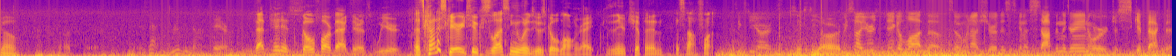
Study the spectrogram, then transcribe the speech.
Go. Is that really not there? That pin is so far back there, it's weird. That's kind of scary too, because the last thing you want to do is go long, right? Because then you're chipping, it's not fun. 60 yards. 60 yards. We saw yours dig a lot though, so we're not sure if this is gonna stop in the grain or just skip back there.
